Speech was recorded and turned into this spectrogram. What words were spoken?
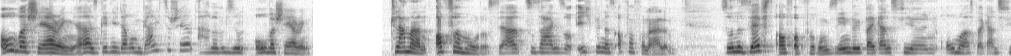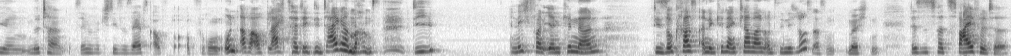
Oversharing, ja, es geht nicht darum, gar nicht zu sharen, aber wirklich so ein Oversharing. Klammern, Opfermodus, ja, zu sagen so, ich bin das Opfer von allem. So eine Selbstaufopferung sehen wir bei ganz vielen Omas, bei ganz vielen Müttern, sehen wir wirklich diese Selbstaufopferung. Und aber auch gleichzeitig die Tiger Moms, die nicht von ihren Kindern, die so krass an den Kindern klammern und sie nicht loslassen möchten. Das ist Verzweifelte,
